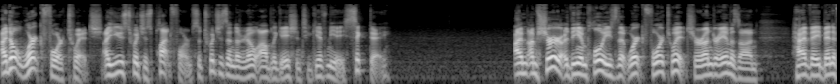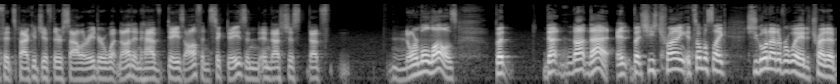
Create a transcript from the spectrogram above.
I don't work for Twitch. I use Twitch's platform, so Twitch is under no obligation to give me a sick day. I'm I'm sure the employees that work for Twitch or under Amazon have a benefits package if they're salaried or whatnot and have days off and sick days and, and that's just that's normal laws. But that not that. And, but she's trying it's almost like she's going out of her way to try to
